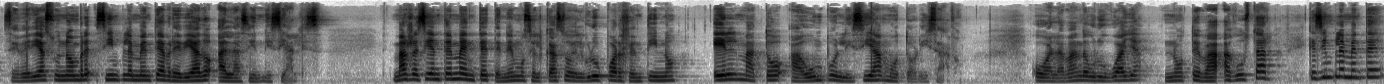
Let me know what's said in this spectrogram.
se vería su nombre simplemente abreviado a las iniciales. Más recientemente tenemos el caso del grupo argentino Él mató a un policía motorizado. O a la banda uruguaya No te va a gustar, que simplemente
